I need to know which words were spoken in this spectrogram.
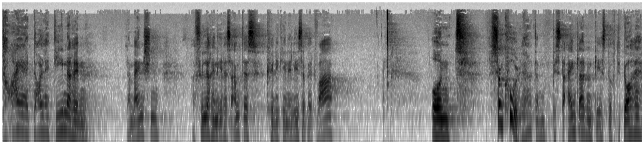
treue, tolle Dienerin der Menschen, Erfüllerin ihres Amtes, Königin Elisabeth war. Und ist schon cool, ja? dann bist du eingeladen und gehst durch die Tore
